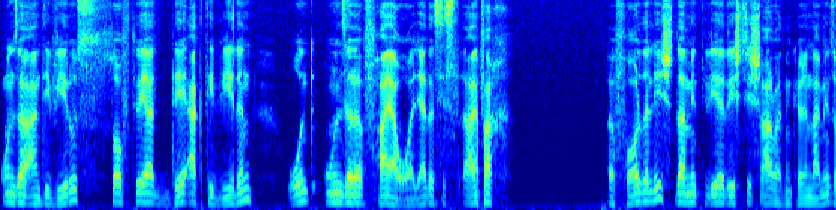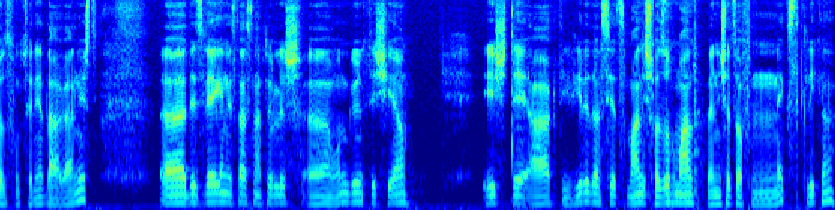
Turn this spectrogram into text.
unser Antivirus-Software deaktivieren und unsere Firewall. Ja, das ist einfach erforderlich, damit wir richtig arbeiten können damit, sonst funktioniert da gar nichts. Äh, deswegen ist das natürlich äh, ungünstig hier. Ich deaktiviere das jetzt mal. Ich versuche mal, wenn ich jetzt auf Next klicke,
